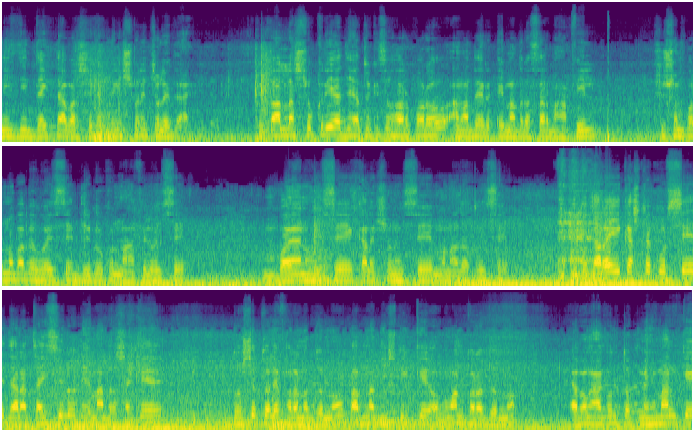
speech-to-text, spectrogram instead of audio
নিজ নিজ দায়িত্বে আবার সেখান থেকে সরে চলে যায়। কিন্তু আল্লাহ শুক্রিয়া যে এত কিছু হওয়ার পরও আমাদের এই মাদ্রাসার মাহফিল সুসম্পন্নভাবে হয়েছে, দীর্ঘক্ষণ মাহফিল হয়েছে, বয়ান হয়েছে, কালেকশন হয়েছে, মোনাজাত হয়েছে। যারা এই কাজটা করছে, যারা চাইছিল যে মাদ্রাসাকে দোষের তলে ফেলানোর জন্য, পাবনা ডিস্ট্রিক্টকে অপমান করার জন্য এবং আগন্তুক মেহমানকে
